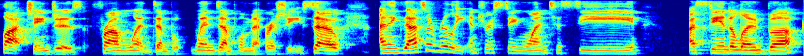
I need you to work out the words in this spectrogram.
plot changes from when Dimple, when Dimple met Rishi. So I think that's a really interesting one to see a standalone book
